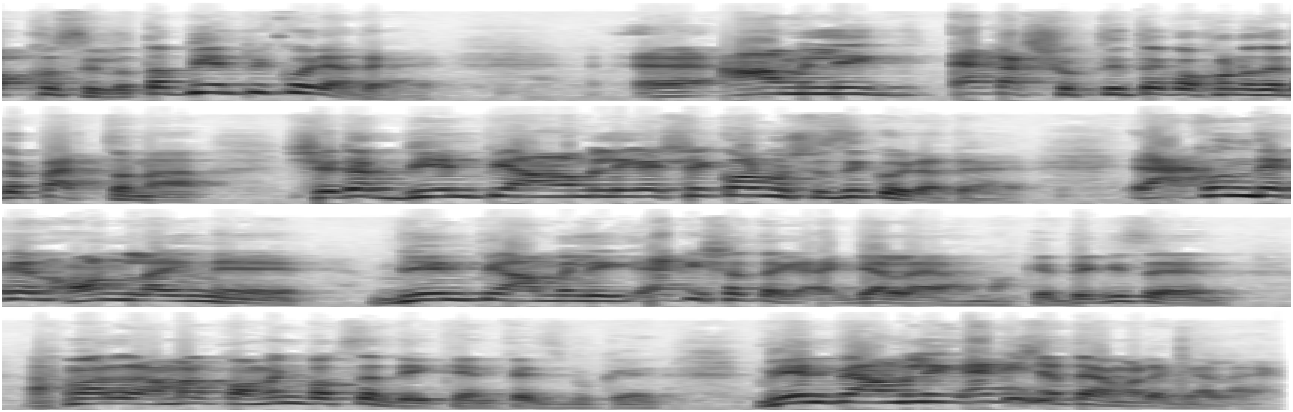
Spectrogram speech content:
লক্ষ্য ছিল, তা বিএনপি কইরা দেয়। আওয়ামী লীগ একার শক্তিতে কখনো যেটা পারতো না, সেটা বিএনপি আওয়ামী লীগের সেই কর্মসূচি কইরা দেয়। এখন দেখেন অনলাইনে বিএনপি আওয়ামী লীগ একই সাথে গেলায় আমাকে, দেখেছেন? আমার আমার কমেন্ট বক্সে দেখেন ফেসবুকে বিএনপি আওয়ামী লীগ একই সাথে আমার গেলায়।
